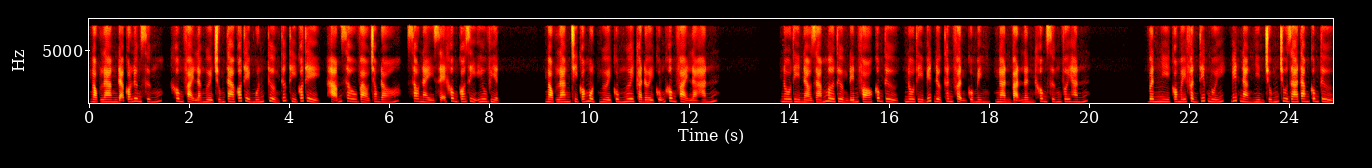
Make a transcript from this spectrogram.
Ngọc Lang đã có lương xứng, không phải là người chúng ta có thể muốn thưởng thức thì có thể, hãm sâu vào trong đó, sau này sẽ không có gì ưu việt. Ngọc Lang chỉ có một người cùng ngươi cả đời cũng không phải là hắn. Nô thì nào dám mơ tưởng đến phó công tử, nô thì biết được thân phận của mình, ngàn vạn lần không xứng với hắn. Vân Nhi có mấy phần tiếc nuối, biết nàng nhìn chúng chu gia tam công tử,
